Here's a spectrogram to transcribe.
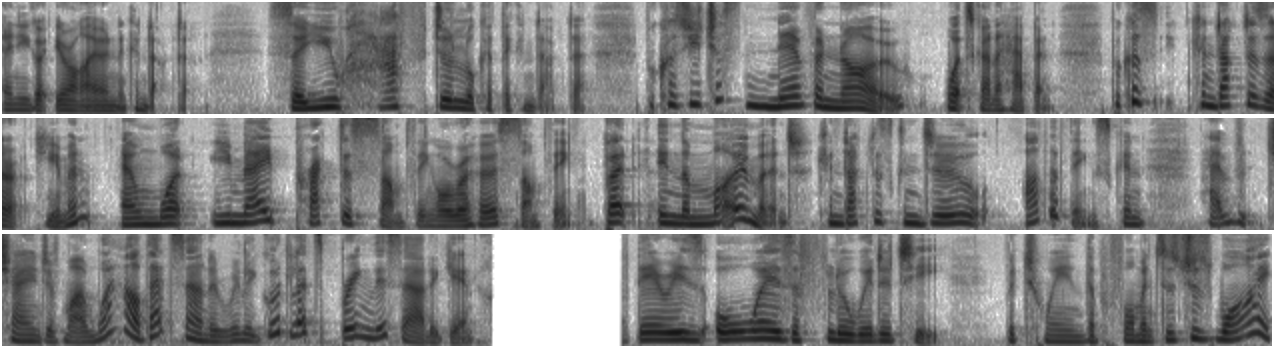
and you've got your eye on the conductor. So you have to look at the conductor because you just never know what's going to happen. Because conductors are human and what you may practice something or rehearse something, but in the moment, conductors can do other things, can have change of mind. Wow, that sounded really good. Let's bring this out again. There is always a fluidity between the performances, which is why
